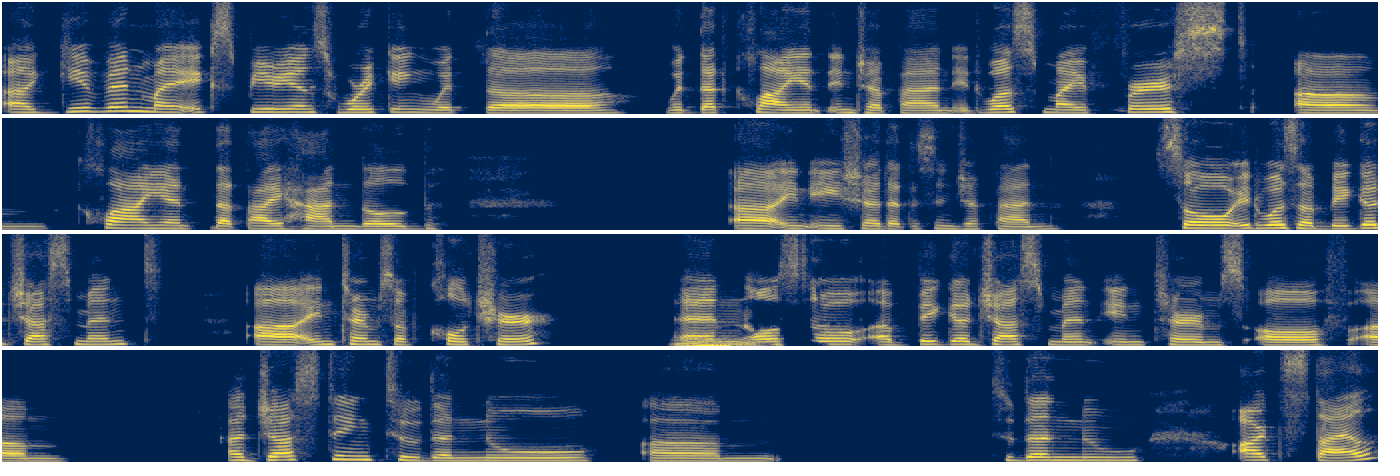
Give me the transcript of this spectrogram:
uh, given my experience working with the with that client in Japan, it was my first um, client that I handled uh, in Asia that is in Japan. So it was a big adjustment uh, in terms of culture and mm. also a big adjustment in terms of um, adjusting to the new um, to the new art style.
